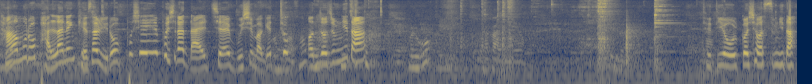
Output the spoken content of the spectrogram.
다음으로 발라낸 게살 위로 포실포실한 날치알 무심하게 툭 얹어줍니다. 그리고. 드디어 올 것이 왔습니다.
